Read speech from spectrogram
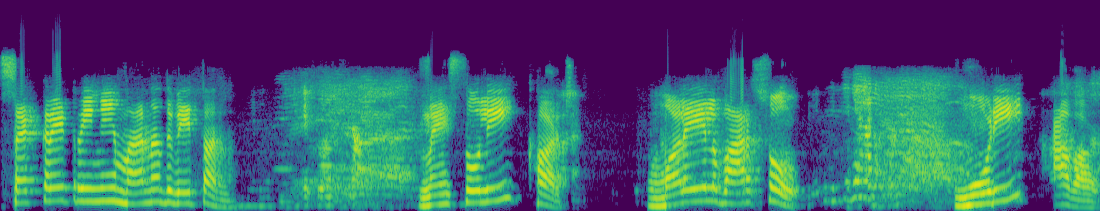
સેક્રેટરીને માનદ વેતન. મહેસૂલી ખર્ચ. મળેલ વારસો. મૂડી આવક.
